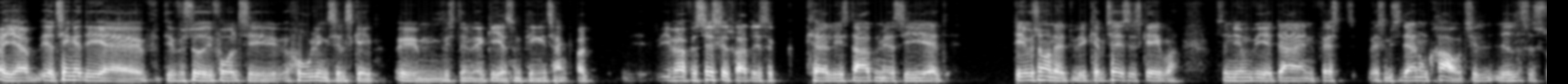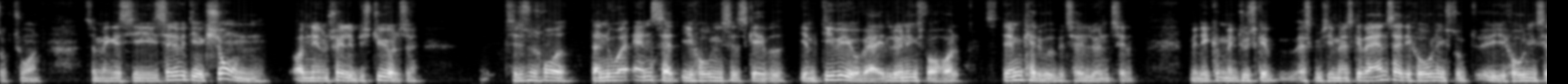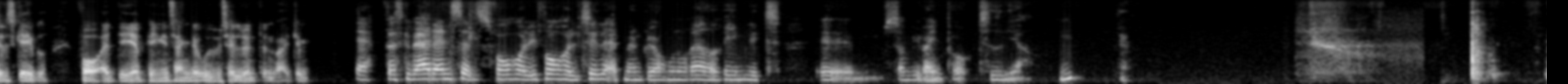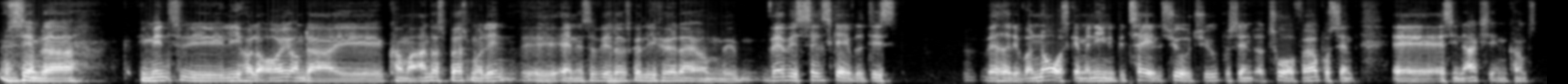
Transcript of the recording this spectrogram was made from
Og jeg, jeg tænker, det er, det er forstået i forhold til holdingselskab, øh, hvis den agerer som pengetank. Og i hvert fald selskabsretligt, så kan jeg lige starte med at sige, at det er jo sådan, at ved kapitalselskaber, så nævner vi, at der er en fast, hvad skal man sige, der er nogle krav til ledelsesstrukturen. Så man kan sige, selve direktionen og den eventuelle bestyrelse, tilsynsråd, der nu er ansat i holdingselskabet, jamen de vil jo være et lønningsforhold, så dem kan du udbetale løn til. Men, det, men du skal, hvad skal man, sige, man skal være ansat i, holding, i holdingselskabet, for at det er pengetanken, der udbetaler løn den vej igennem. Ja, der skal være et ansættelsesforhold i forhold til, at man bliver honoreret rimeligt, øh, som vi var inde på tidligere. Mm. Ja. Jeg skal se, om der, imens vi lige holder øje, om der øh, kommer andre spørgsmål ind, øh, Anne, så vil jeg da også godt lige høre dig om, øh, hvad hvis selskabet det hvad hedder det, hvornår skal man egentlig betale 27% og 42 af, øh, af sin aktieindkomst?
